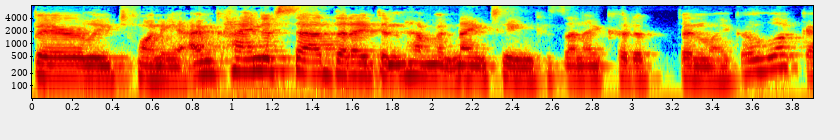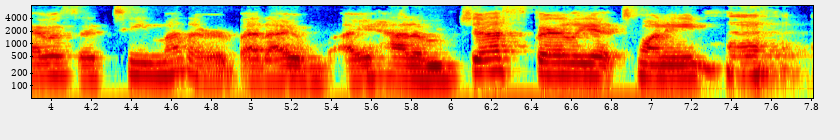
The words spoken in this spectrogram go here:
barely 20. I'm kind of sad that I didn't have him at 19 because then I could have been like, oh, look, I was a teen mother, but I, I had him just barely at 20.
